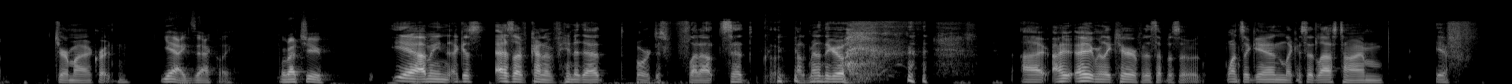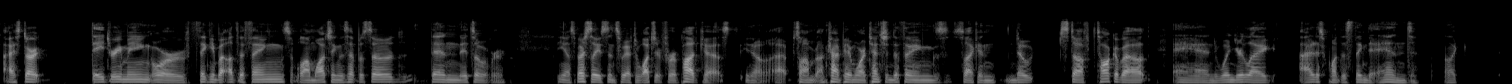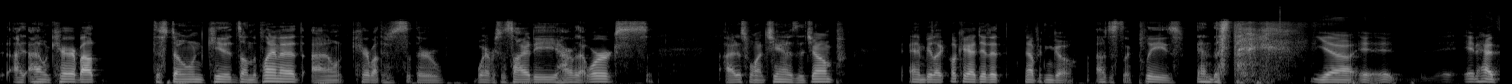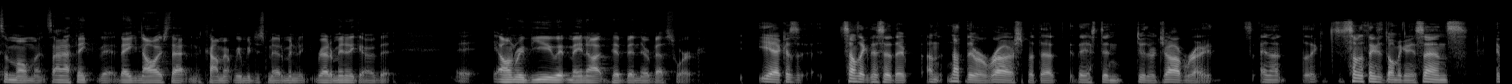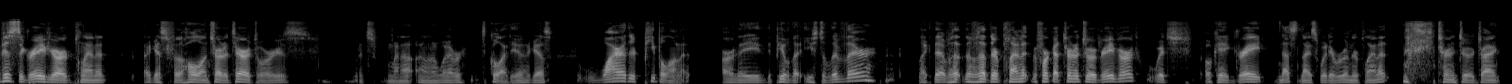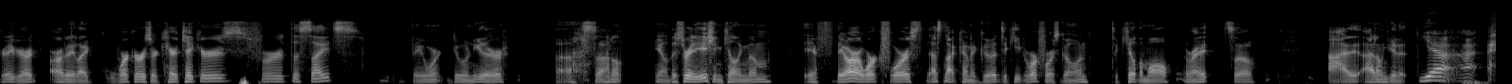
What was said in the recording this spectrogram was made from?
Jeremiah Crichton. Yeah, exactly. What about you? Yeah, I mean, I guess as I've kind of hinted at, or just flat out said about a minute ago, I, I I didn't really care for this episode. Once again, like I said last time, if I start daydreaming or thinking about other things while I'm watching this episode, then it's over. You know, especially since we have to watch it for a podcast. You know, uh, so I'm, I'm trying to pay more attention to things so I can note stuff to talk about. And when you're like, I just want this thing to end. Like, I, I don't care about the stone kids on the planet. I don't care about their, their whatever society, however that works. I just want Chiana to jump and be like, okay, I did it. Now we can go. I was just like, please end this thing. yeah, it, it, it had some moments, and I think that they acknowledged that in the comment we just a minute, read a minute ago that eh, on review it may not have been their best work. Yeah, because it sounds like they said they not that they were rushed, but that they just didn't do their job right. And like some of the things that don't make any sense. If it's a graveyard planet, I guess for the whole uncharted territories, which why not? I don't know, whatever. It's a cool idea, I guess. Why are there people on it? Are they the people that used to live there? Like that was, that was that their planet before it got turned into a graveyard? Which okay, great. That's a nice way to ruin their planet, turn into a giant graveyard. Are they like workers or caretakers for the sites? They weren't doing either. Uh, so I don't, you know, there's radiation killing them. If they are a workforce, that's not kind of good to keep your workforce going to kill them all, right? So I I don't get it. Yeah. I...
